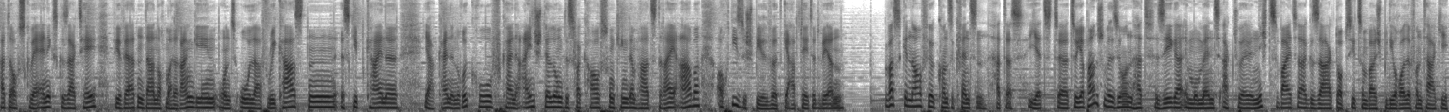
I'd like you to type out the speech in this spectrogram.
hat auch Square Enix gesagt, hey, wir werden da nochmal rangehen und Olaf recasten. Es gibt keine, ja, keinen Rückruf, keine Einstellung des Verkaufs von Kingdom Hearts 3, aber auch dieses Spiel wird geupdatet werden. Was genau für Konsequenzen hat das jetzt? Äh, zur japanischen Version hat Sega im Moment aktuell nichts weiter gesagt, ob sie zum Beispiel die Rolle von Taki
